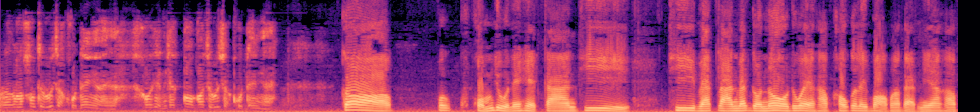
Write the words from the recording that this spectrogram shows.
แล้วแล้วเขาจะรู้จักคุณได้ไงอะเขาเห็นแค่กล้องเขาจะรู้จักคุณได้ไง ก็ผมอยู่ในเหตุการณ์ที่ที่แมคร้านแมคโดนัลล์ด้วยครับเขาก็เลยบอกมาแบบนี้ครับ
